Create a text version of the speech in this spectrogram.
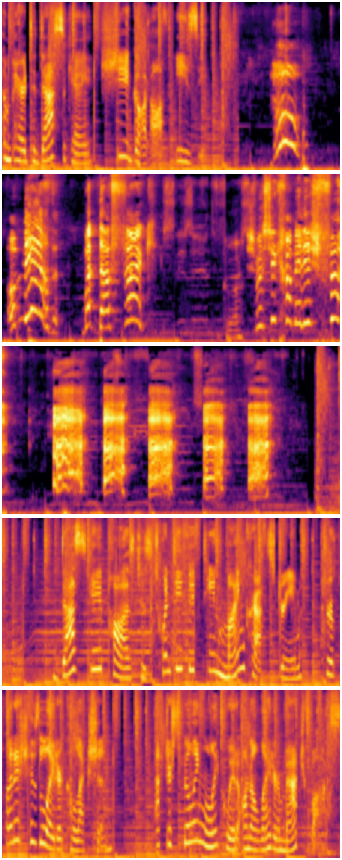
Compared to Dasuke, she got off easy. Oh Oh merde What the fuck Je me suis cramé les cheveux Dasuke paused his 2015 Minecraft stream to replenish his lighter collection. After spilling liquid on a lighter matchbox,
